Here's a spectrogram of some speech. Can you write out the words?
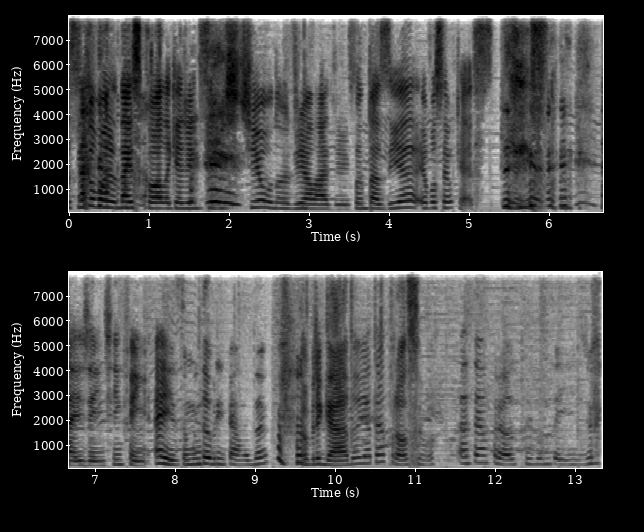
Assim como na escola que a gente se vestiu no dia lá de fantasia, eu vou ser o Cass. É isso. Ai, gente, enfim, é isso. Muito obrigada. Obrigada e até a próxima. Até a próxima. Um beijo.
